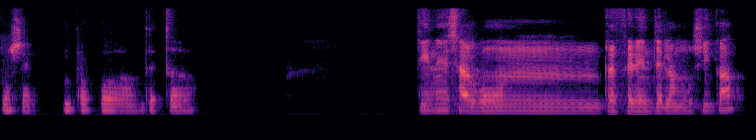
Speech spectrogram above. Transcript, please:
No sé, un poco de todo. ¿Tienes algún referente en la música?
